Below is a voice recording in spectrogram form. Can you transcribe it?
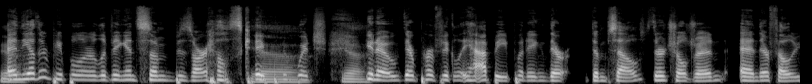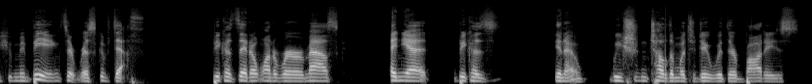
Yeah. And the other people are living in some bizarre hellscape, yeah, which yeah. you know they're perfectly happy putting their themselves, their children, and their fellow human beings at risk of death because they don't want to wear a mask and yet because you know we shouldn't tell them what to do with their bodies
